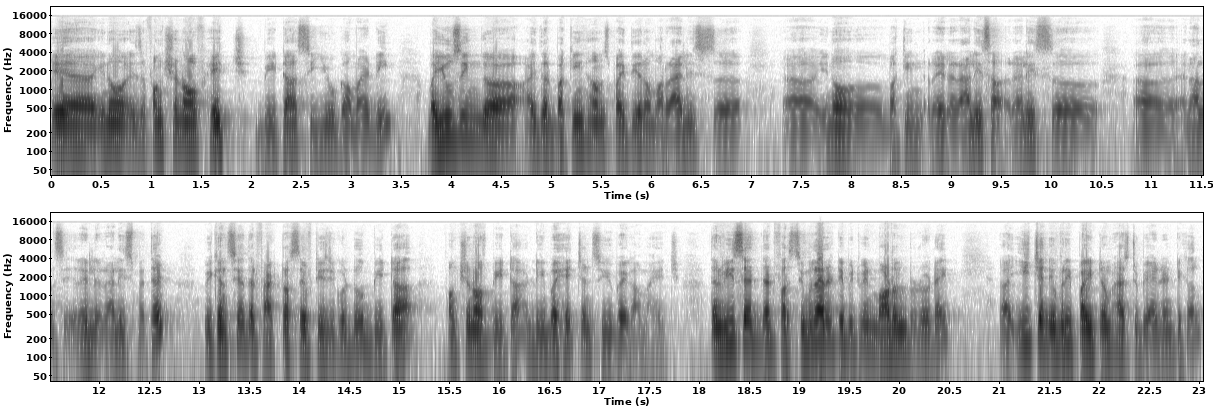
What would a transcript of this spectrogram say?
you know is a function of H, beta, Cu, gamma, D by using either Buckingham's pi theorem or Rayleigh's uh, you know bucking Rayleigh's, Rayleigh's uh, uh, analysis Rayleigh's method we can say that factor of safety is equal to beta function of beta d by h and cu by gamma h. Then we said that for similarity between model and prototype each and every pi term has to be identical.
